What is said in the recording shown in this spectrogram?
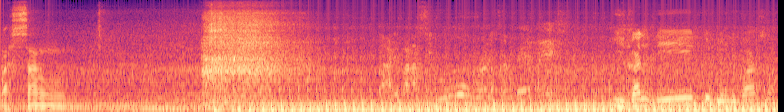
pasang. Panasin dulu kurang bisa beres. Ikan itu belum dipasang.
